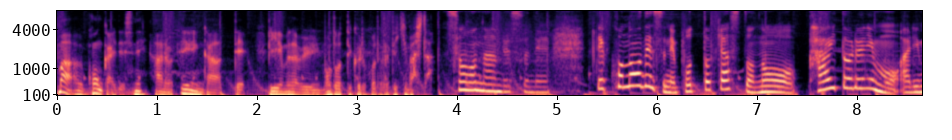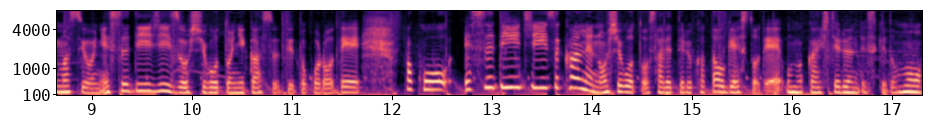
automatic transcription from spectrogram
まあ、今回ですねあの縁があって BMW に戻ってくることができました。そうなんですね。でこのですねポッドキャストのタイトルにもありますように SDGs を仕事に生かすっていうところで、まあ、こう SDGs 関連のお仕事をされてる方をゲストでお迎えしてるんですけども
